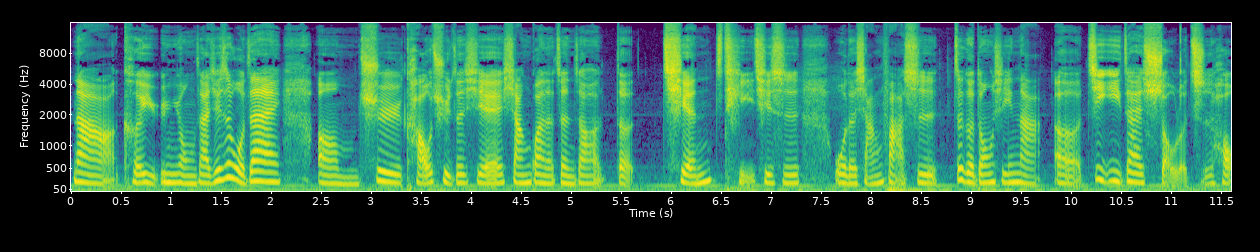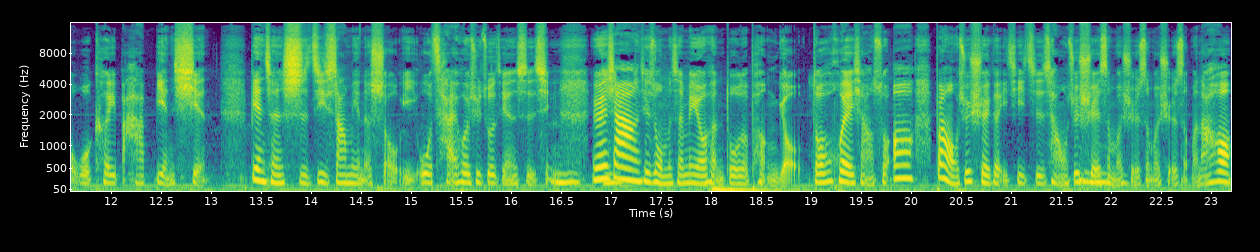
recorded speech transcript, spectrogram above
那可以运用在。其实我在嗯去考取这些相关的证照的。前提其实我的想法是，这个东西那呃记忆在手了之后，我可以把它变现，变成实际上面的收益，我才会去做这件事情。嗯、因为像其实我们身边有很多的朋友都会想说，哦，不然我去学个一技之长，我去学什么学什么学什么，然后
